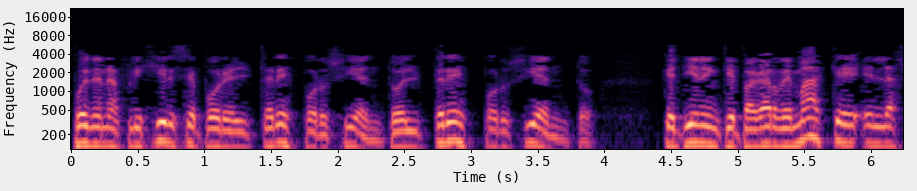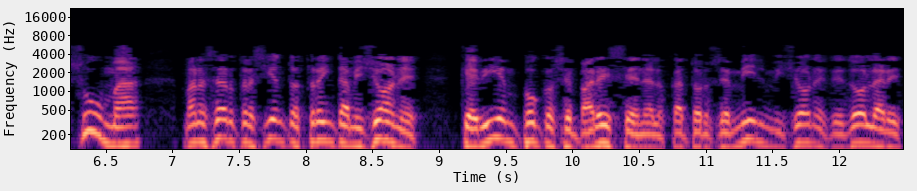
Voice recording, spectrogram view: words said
pueden afligirse por el 3%, el 3% que tienen que pagar de más, que en la suma van a ser 330 millones, que bien poco se parecen a los 14 mil millones de dólares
